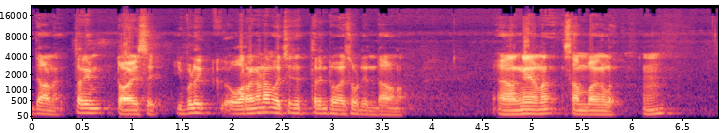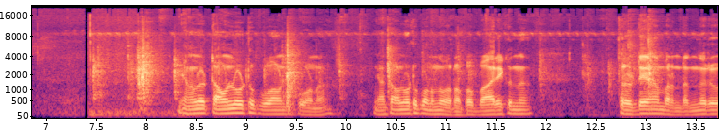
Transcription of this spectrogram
ഇതാണ്. ഇത്രയും ടോയ്സ് ഇവൾ ഉറങ്ങണം വെച്ചിട്ട് ഇത്രയും ടോയ്സ് കൂടി ഉണ്ടാവണം. അങ്ങനെയാണ് സംഭവങ്ങൾ ഞങ്ങൾ ടൗണിലോട്ട് പോകാൻ വേണ്ടി പോവാണ്. ഞാൻ ടൗണിലോട്ട് പോകണമെന്ന് പറഞ്ഞു. അപ്പോൾ ഭാര്യയ്ക്കൊന്ന് ത്രെഡ് ചെയ്യാൻ പറഞ്ഞിട്ട് എന്നൊരു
